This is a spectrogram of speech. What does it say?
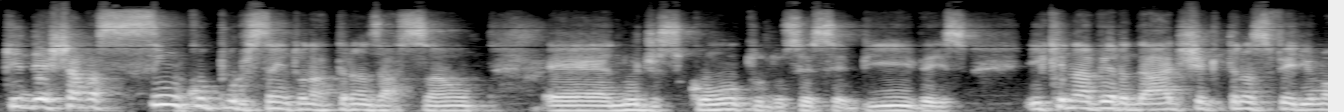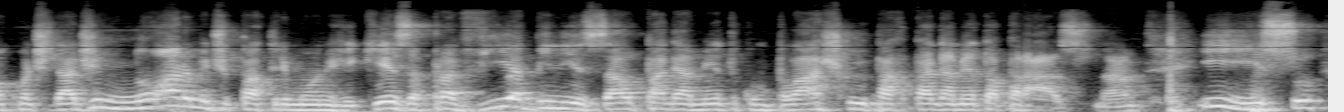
que deixava 5% na transação, é, no desconto dos recebíveis, e que, na verdade, tinha que transferir uma quantidade enorme de patrimônio e riqueza para viabilizar o pagamento com plástico e o pagamento a prazo. Né? E isso,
